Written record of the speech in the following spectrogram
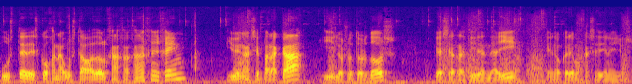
Ustedes cojan a Gustav Adolf Y vénganse para acá Y los otros dos Que se retiren de allí Que no queremos que asedien ellos.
